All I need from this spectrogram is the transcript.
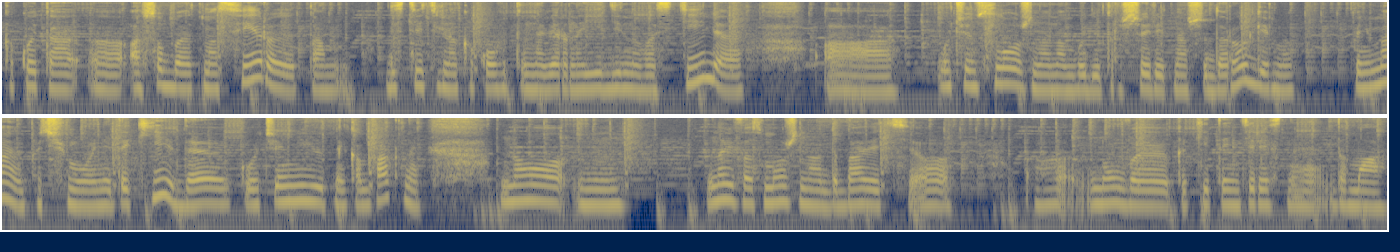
какой-то э, особой атмосферы, там действительно какого-то, наверное, единого стиля. А, очень сложно нам будет расширить наши дороги. Мы понимаю, почему они такие, да, очень уютные, компактные. Но, ну и, возможно, добавить э, э, новые какие-то интересные дома,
